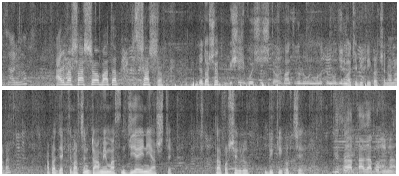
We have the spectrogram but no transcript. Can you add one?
আছে আড়ি মাছ? আর মাছ সাতশো বাতা সাতশো। প্রিয় দর্শক বিশেষ বৈশিষ্ট্য মাছগুলো মূলত নদীর মাছে বিক্রি করছেন ওনারা। আপনারা দেখতে পাচ্ছেন ডামে মাছ জিয়াই নিয়ে আসছে। তারপর সেগুলো বিক্রি করছে। তাজা পুঁটি মাছ।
